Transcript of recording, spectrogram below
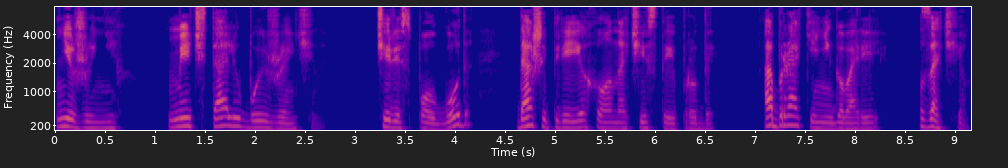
Не жених, мечта любой женщины. Через полгода Даша переехала на чистые пруды. О браке не говорили. Зачем?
